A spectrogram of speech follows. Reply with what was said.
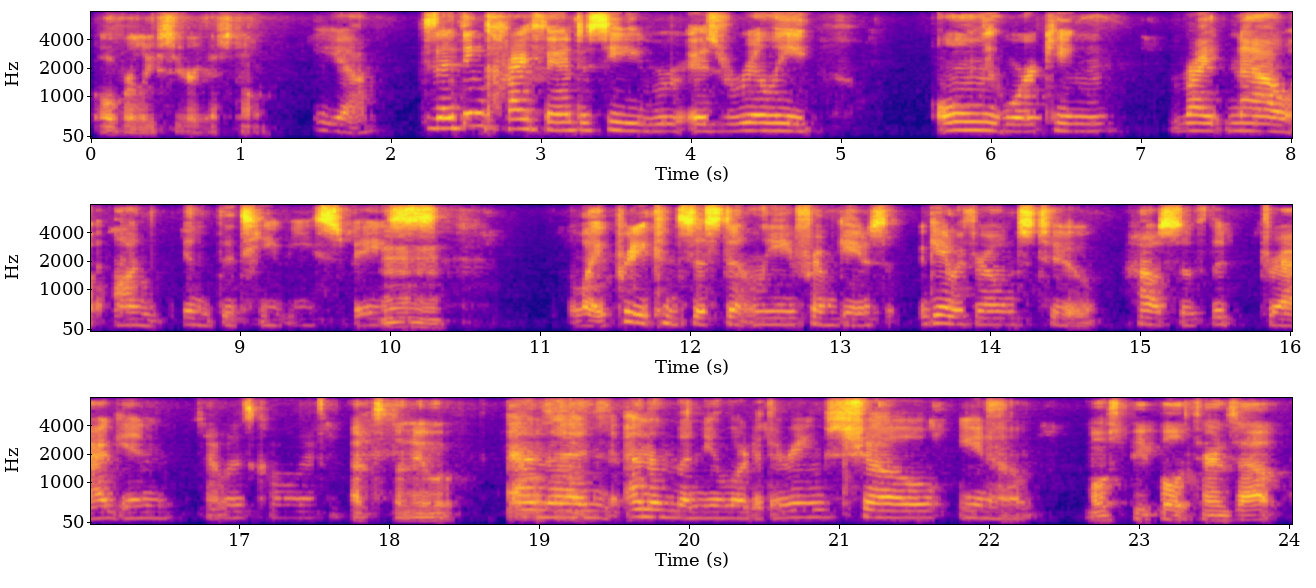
overly serious tone. Yeah, because I think high fantasy is really only working right now on in the TV space, like pretty consistently from games Game of Thrones to House of the Dragon. Is that what it's called? That's the new. And then and then the new Lord of the Rings show. You know, most people, it turns out,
